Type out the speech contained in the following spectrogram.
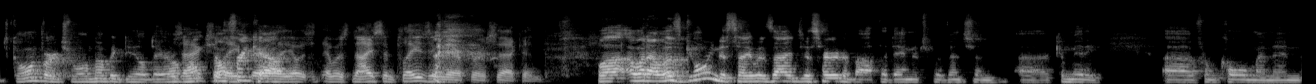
it's going virtual, no big deal, It Darrell. was Don't, actually don't freak fairly, out. it was it was nice and pleasing there for a second. Well, what I was going to say was I just heard about the damage prevention uh, committee uh, from Coleman and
